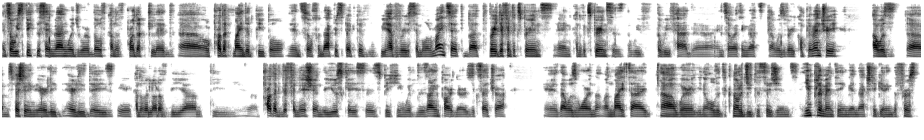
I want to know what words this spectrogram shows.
and so we speak the same language. We're both kind of product led uh, or product minded people, and so from that perspective, we have a very similar mindset, but very different experience and kind of experiences that we've that we've had. Uh, and so I think that's that was very complementary. I was, um, especially in the early early days, kind of a lot of the um, the uh, product definition, the use cases, speaking with design partners, etc. That was more on, my side, uh, where you know all the technology decisions, implementing and actually getting the first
